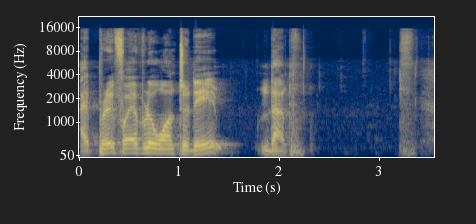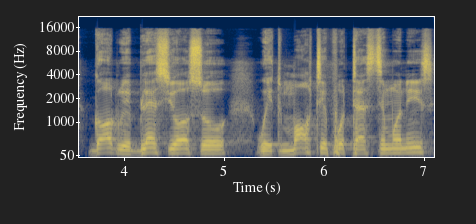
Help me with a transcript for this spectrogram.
I pray for everyone today that God will bless you also with multiple testimonies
